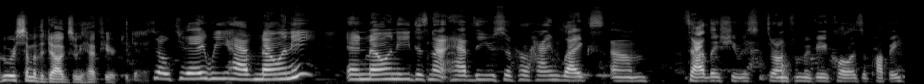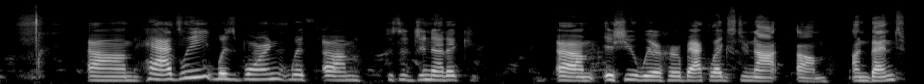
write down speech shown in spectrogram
Who are some of the dogs we have here today? So today we have Melanie, and Melanie does not have the use of her hind legs. Um, sadly, she was thrown from a vehicle as a puppy. Um, Hadley was born with um, just a genetic um, issue where her back legs do not um, unbend.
